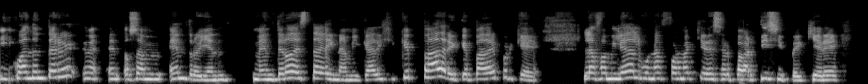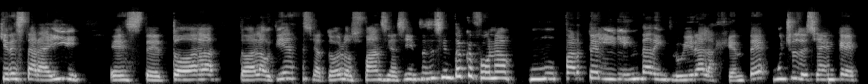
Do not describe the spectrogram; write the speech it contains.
Y cuando entré, o sea, entro y me entero de esta dinámica, dije, qué padre, qué padre, porque la familia de alguna forma quiere ser partícipe, quiere, quiere estar ahí, este, toda, toda la audiencia, todos los fans y así. Entonces siento que fue una parte linda de incluir a la gente. Muchos decían que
